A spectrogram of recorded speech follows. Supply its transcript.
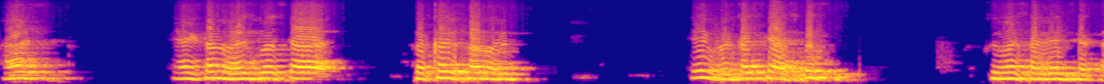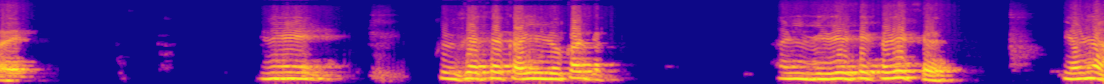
आज एका महत्त्वाचा प्रकार चालू आहे एक प्रकारचे असत किंवा सगळ्यांच्यात आहे आणि तुमच्याच्या काही लोकांना आणि जिल्ह्याचे कलेक्टर यांना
